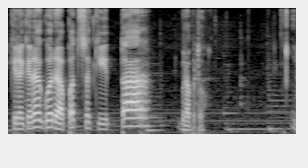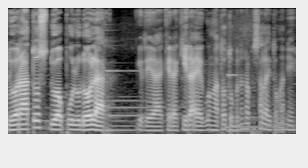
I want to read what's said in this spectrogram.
kira-kira gue dapat sekitar berapa tuh? 220 dolar gitu ya kira-kira ya gue nggak tahu tuh benar apa salah hitungannya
